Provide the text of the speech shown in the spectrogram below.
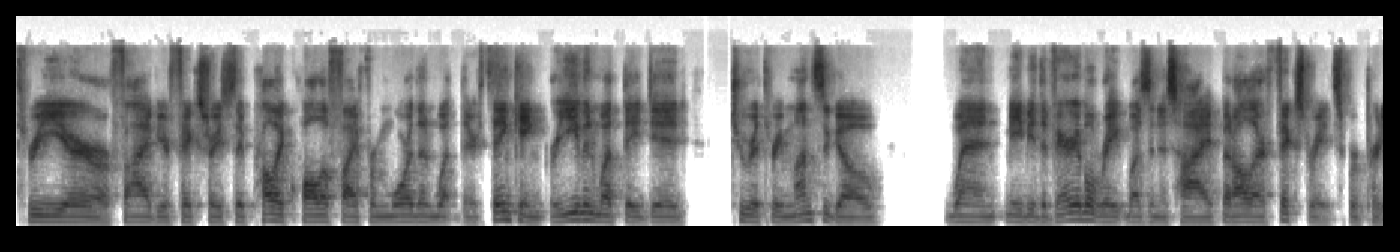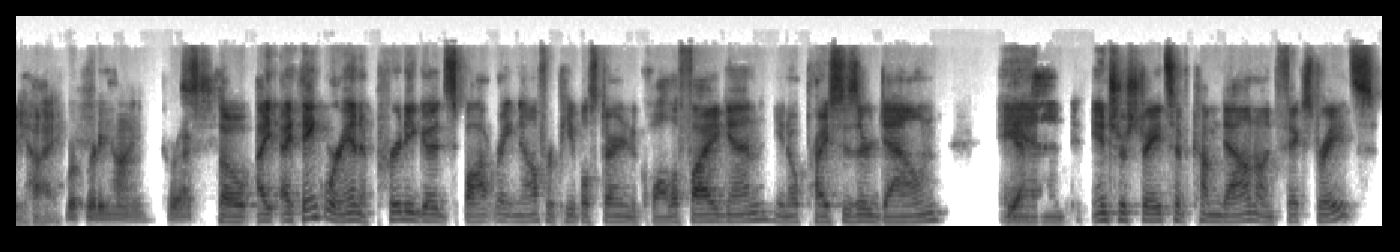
three year or five year fixed rates, they probably qualify for more than what they're thinking or even what they did two or three months ago when maybe the variable rate wasn't as high, but all our fixed rates were pretty high. We're pretty high, correct. So I, I, think we're in a pretty good spot right now for people starting to qualify again. You know, prices are down and yes. interest rates have come down on fixed rates.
